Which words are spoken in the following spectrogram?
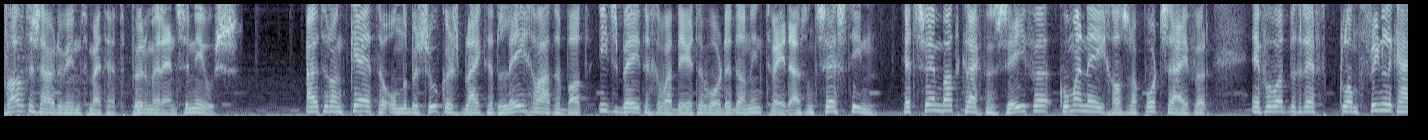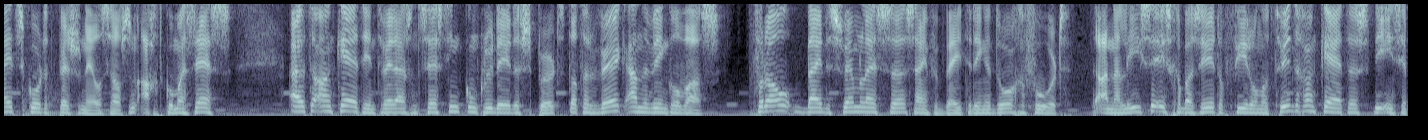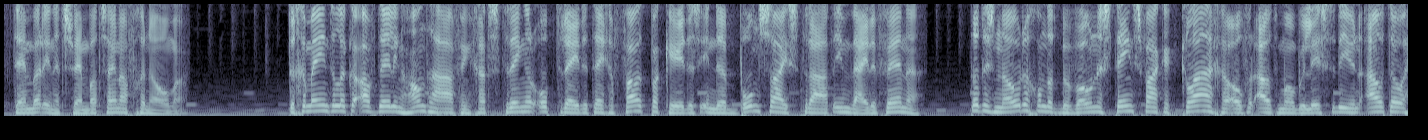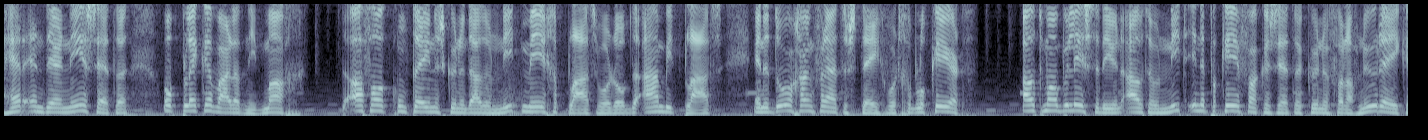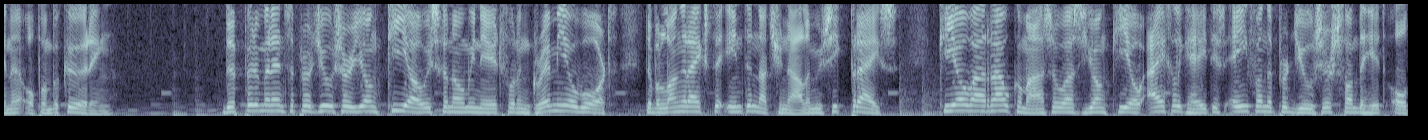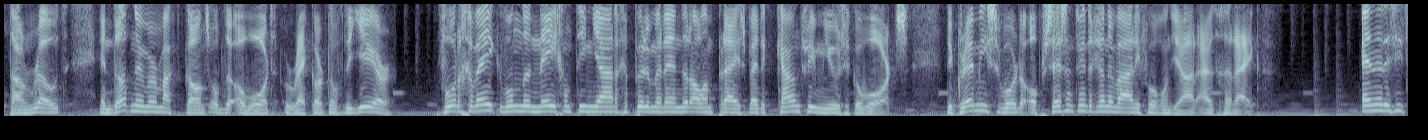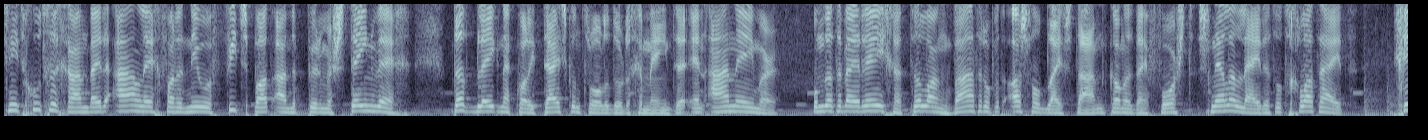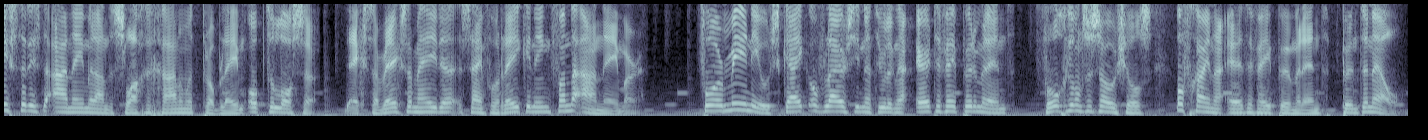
Wouter Zuiderwind met het Purmerense nieuws. Uit een enquête onder bezoekers blijkt het leegwaterbad iets beter gewaardeerd te worden dan in 2016. Het zwembad krijgt een 7,9 als rapportcijfer en voor wat betreft klantvriendelijkheid scoort het personeel zelfs een 8,6. Uit de enquête in 2016 concludeerde Spurt dat er werk aan de winkel was. Vooral bij de zwemlessen zijn verbeteringen doorgevoerd. De analyse is gebaseerd op 420 enquêtes die in september in het zwembad zijn afgenomen. De gemeentelijke afdeling handhaving gaat strenger optreden tegen foutparkeerders in de Bonsai-straat in Weidevenne. Dat is nodig omdat bewoners steeds vaker klagen over automobilisten die hun auto her en der neerzetten op plekken waar dat niet mag. De afvalcontainers kunnen daardoor niet meer geplaatst worden op de aanbiedplaats en de doorgang vanuit de steeg wordt geblokkeerd. Automobilisten die hun auto niet in de parkeervakken zetten kunnen vanaf nu rekenen op een bekeuring. De Purmerense producer Young Kio is genomineerd voor een Grammy Award, de belangrijkste internationale muziekprijs. Kiowa Raukema, zoals Young Kio eigenlijk heet, is een van de producers van de hit Old Town Road en dat nummer maakt kans op de award Record of the Year. Vorige week won de 19-jarige Purmerender al een prijs bij de Country Music Awards. De Grammys worden op 26 januari volgend jaar uitgereikt. En er is iets niet goed gegaan bij de aanleg van het nieuwe fietspad aan de Purmersteenweg. Dat bleek na kwaliteitscontrole door de gemeente en aannemer. Omdat er bij regen te lang water op het asfalt blijft staan, kan het bij vorst sneller leiden tot gladheid. Gisteren is de aannemer aan de slag gegaan om het probleem op te lossen. De extra werkzaamheden zijn voor rekening van de aannemer. Voor meer nieuws, kijk of luister je natuurlijk naar RTV Purmerend, volg je onze socials of ga je naar rtvpurmerend.nl.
